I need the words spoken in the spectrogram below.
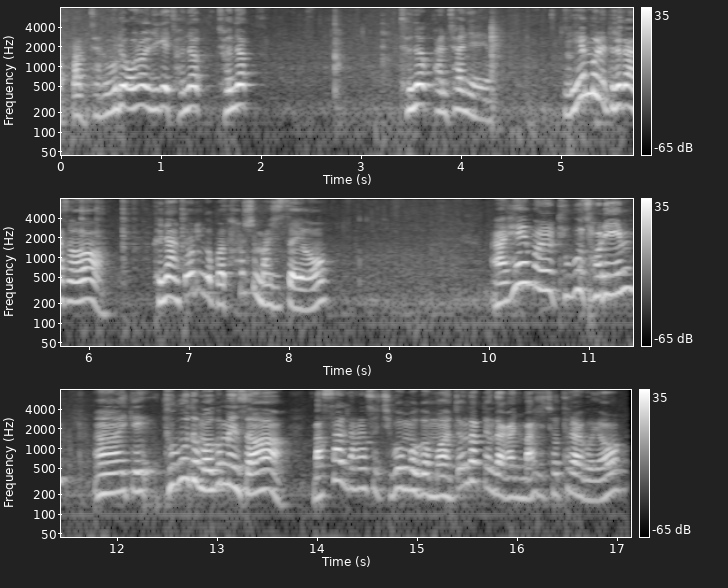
밥 반찬. 우리 오늘 이게 저녁 저녁 저녁 반찬이에요. 이 해물이 들어가서 그냥 졸인 것보다 훨씬 맛있어요. 아 해물 두부 절임 어, 이렇게 두부도 먹으면서 맛살도 하나씩 집어 먹으면 쫀득쫀득하니 맛이 좋더라고요.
